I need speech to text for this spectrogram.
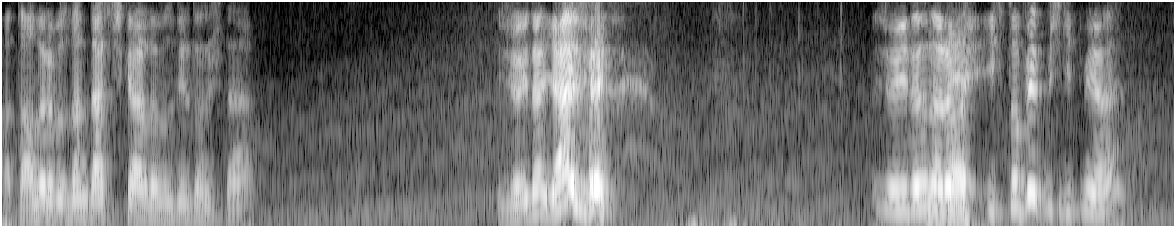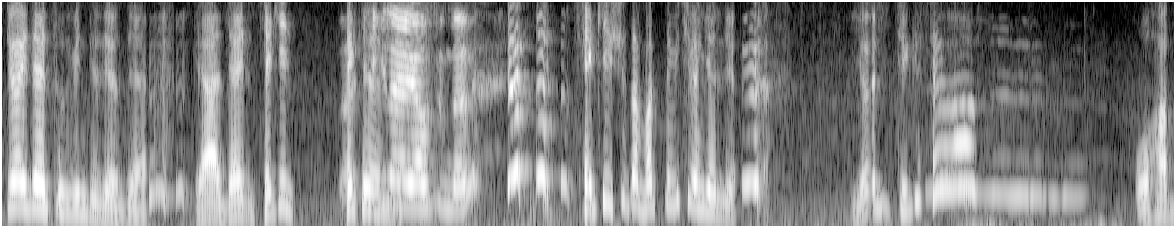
Hatalarımızdan ders çıkardığımız bir dönüşte ha. Joy'da ya Joy. Joy'da'nın Joy'da- araba istop etmiş gitmiyor. Joy'da tuz bindi diyoruz ya. ya Joy'da çekil. Lan Peki. Çekil ayak altından. Çekil şurada bak ne biçim engelliyor. ya çekilsene lan. Oha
